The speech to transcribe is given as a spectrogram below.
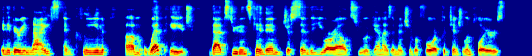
in a very nice and clean um, web page that students can then just send the URL to, again, as I mentioned before, potential employers,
